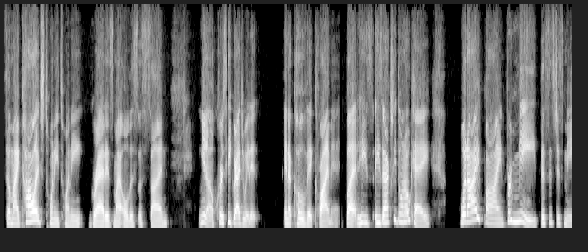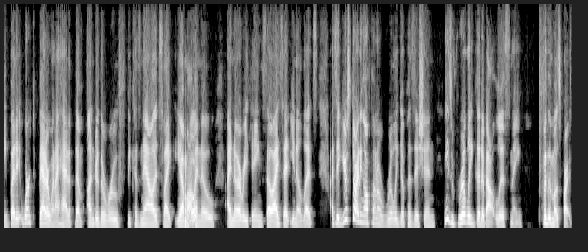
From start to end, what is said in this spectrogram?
So my college 2020 grad is my oldest son. You know, of course, he graduated in a COVID climate, but he's he's actually doing okay. What I find for me, this is just me, but it worked better when I had them under the roof because now it's like, yeah, mom, Oh. I know, I know everything. So I said, you know, let's, I said, you're starting off on a really good position. He's really good about listening for the most part.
